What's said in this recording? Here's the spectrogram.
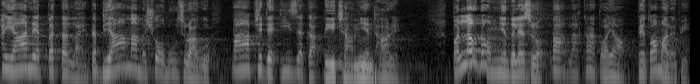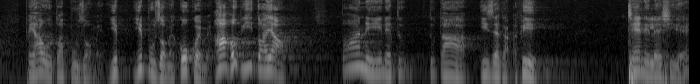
ဖယားနဲ့ပတ်သက်လိုက်တပြားမှမလျှော့ဘူးဆိုတာကိုသားဖြစ်တဲ့ဣဇက်ကသေချာမြင်ထားတယ်ဘလောက်တောင်မြင်တယ်လဲဆိုတော့သားလာခဏသွားရအောင်ဘယ်သွားမှာလဲပြီဖယားကိုသွားပူဇော်မယ်ရစ်ရစ်ပူဇော်မယ်ကိုးကွယ်မယ်ဟာဟုတ်ပြီသွားရအောင်သွားနေနေ तू သူ့သားဣဇက်ကအဖေထင်းနေလဲရှိတယ်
